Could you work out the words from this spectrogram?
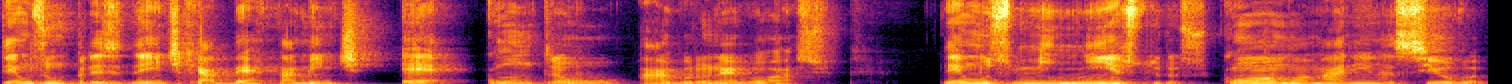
temos um presidente que abertamente é contra o agronegócio. Temos ministros, como a Marina Silva,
